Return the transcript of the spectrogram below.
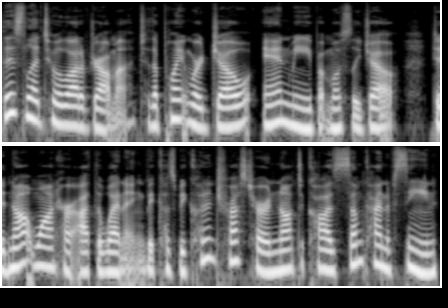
This led to a lot of drama, to the point where Joe and me, but mostly Joe, did not want her at the wedding because we couldn't trust her not to cause some kind of scene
